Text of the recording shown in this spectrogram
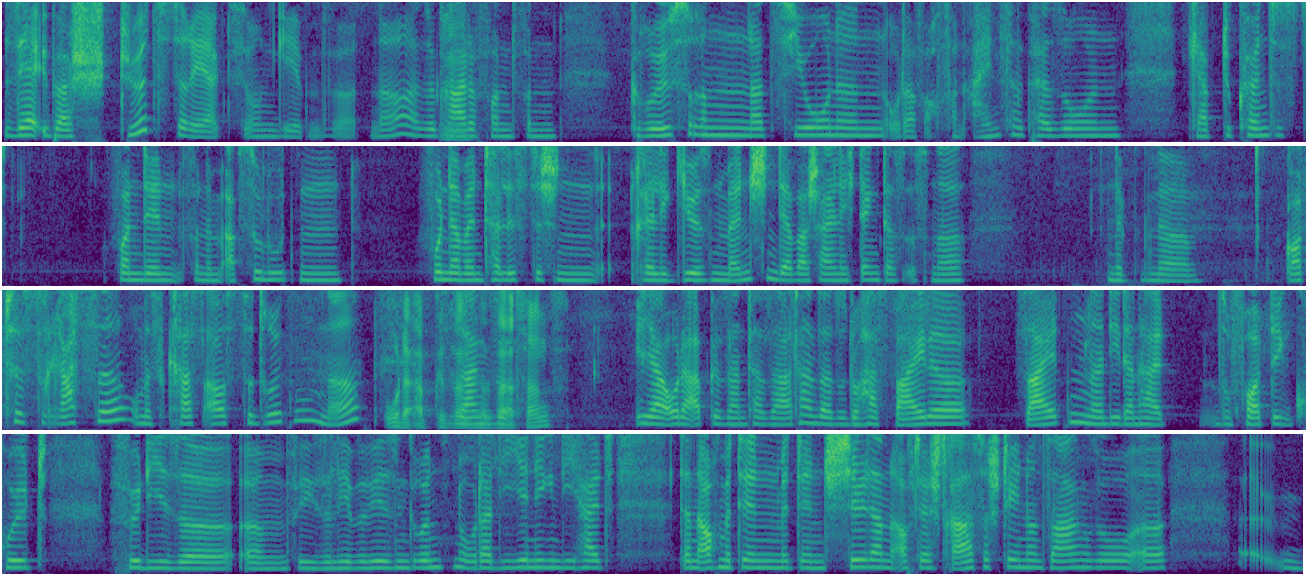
sehr überstürzte Reaktionen geben wird. Ne? Also gerade von, von größeren Nationen oder auch von Einzelpersonen. Ich glaube, du könntest von, den, von dem absoluten fundamentalistischen religiösen Menschen, der wahrscheinlich denkt, das ist eine, eine, eine Gottesrasse, um es krass auszudrücken, ne? Oder Abgesandter so- Satans. Ja, oder Abgesandter Satans. Also du hast beide Seiten, ne, die dann halt sofort den Kult für diese, ähm, für diese Lebewesen gründen. Oder diejenigen, die halt dann auch mit den, mit den Schildern auf der Straße stehen und sagen so, äh,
